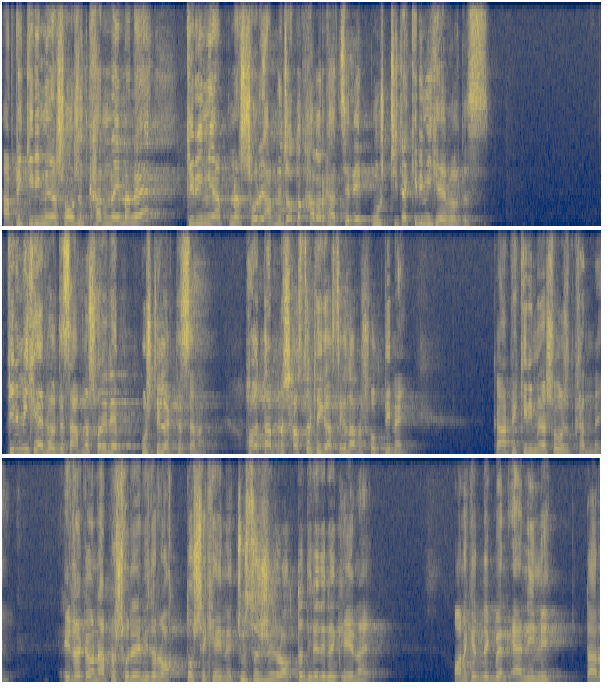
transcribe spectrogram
আপনি কৃমিনাশক ওষুধ খান নাই মানে কৃমি আপনার শরীর আপনি যত খাবার খাচ্ছেন, এই পুষ্টিটা কৃমি খেয়ে ফেলতেছে। খেয়ে ফেলতেছে, আপনার শরীরে পুষ্টি লাগতেছে না। হয়তো আপনার স্বাস্থ্য ঠিক আছে, কিন্তু আপনার শক্তি নাই। কারণ আপনি কৃমিনাশক ওষুধ খান নাই। এটার কারণে আপনার শরীরের ভিতরে রক্ত সে খেয়ে নেয় চুষে চুষে রক্ত ধীরে ধীরে খেয়ে নেয়। অনেকের দেখবেন অ্যানিমিক, তার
